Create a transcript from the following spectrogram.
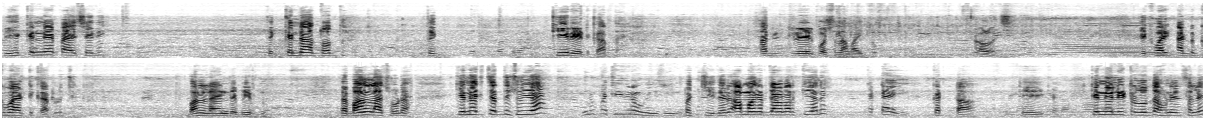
ਵੀ ਇਹ ਕਿੰਨੇ ਪੈਸੇ ਦੀ ਤੇ ਕਿੰਨਾ ਦੁੱਧ ਤੇ ਕੀ ਰੇਟ ਕਰਦਾ। ਸਾਰੀ ਡਿਟੇਲ ਪੁੱਛਦਾ ਬਾਈ ਤੋਂ। ਹਲੋ ਜੀ। ਇੱਕ ਵਾਰੀ ਅੱਡ ਕੁਆਲਿਟੀ ਕਰ ਲਓ ਚੈੱਕ ਬਨ ਲਾਈਨ ਦੇ ਵੀਰ ਨੂੰ। ਤੇ ਬਨ ਲਾ ਛੋੜਿਆ ਕਿੰਨੇ ਕੁ ਚਿਰ ਦੀ ਸੂਈ ਆ? ਇਹਨੂੰ 25 ਦਿਨ ਹੋ ਗਏ ਸੀ 25 ਦਿਨ। ਆ ਮਗਰ ਜਾਨਵਰ ਕੀ ਆ ਨੇ ਕੱਟਾ ਜੀ। ਕੱਟਾ। ਠੀਕ ਹੈ। ਕਿੰਨੇ ਲੀਟਰ ਦੁੱਧ ਆ ਹੁਣ ਇਹਦੇ ਥੱਲੇ?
